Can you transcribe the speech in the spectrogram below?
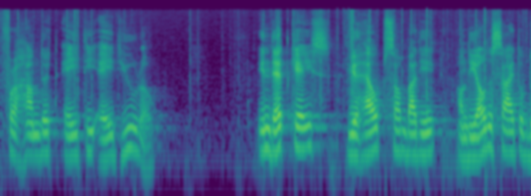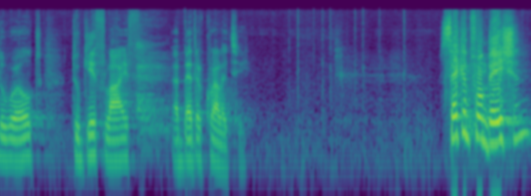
for 188 euro. In that case, you help somebody on the other side of the world to give life a better quality. Second foundation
